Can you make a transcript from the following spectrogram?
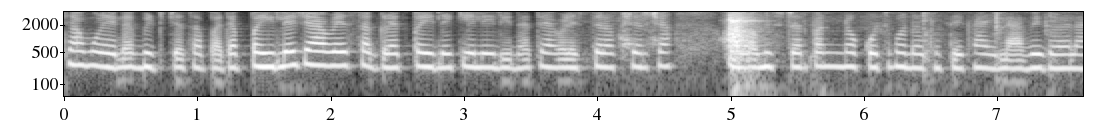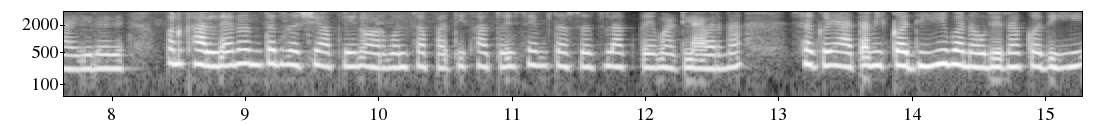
त्यामुळे ना बीटच्या चपात्या पहिले ज्यावेळेस सगळ्यात पहिले केलेली ना त्यावेळेस तर अक्षरशः मिस्टर पण नकोच म्हणत होते खायला वेगळं लागेल वगैरे. पण खाल्ल्यानंतर जशी आपली नॉर्मल चपाती खातोय सेम तसंच लागतंय म्हटल्यावर ना सगळे आता मी कधीही बनवली ना कधीही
